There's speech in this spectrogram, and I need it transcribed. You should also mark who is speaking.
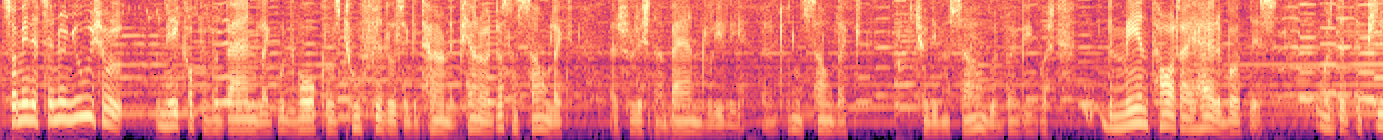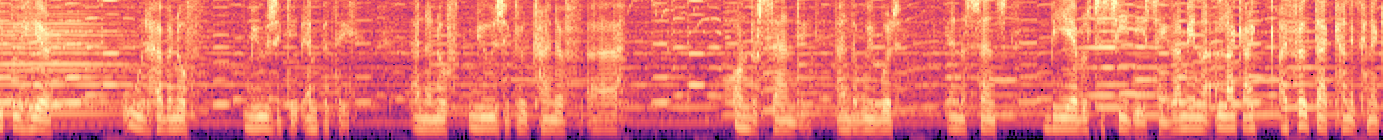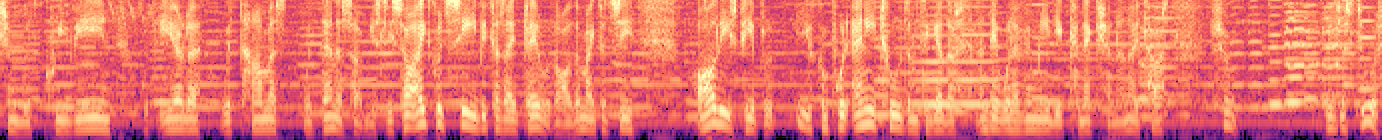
Speaker 1: So, I mean, it's an unusual makeup of a band, like with vocals, two fiddles, a guitar, and a piano. It doesn't sound like a traditional band, really. It doesn't sound like it should even sound good, maybe. But the main thought I had about this was that the people here would have enough musical empathy and enough musical kind of uh, understanding, and that we would, in a sense, be able to see these things. I mean, like I, I felt that kind of connection with Caoimhín, with Iarla, with Thomas, with Dennis, obviously. So I could see, because I played with all of them, I could see all these people, you can put any two of them together and they will have immediate connection. And I thought, sure, we'll just do it.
